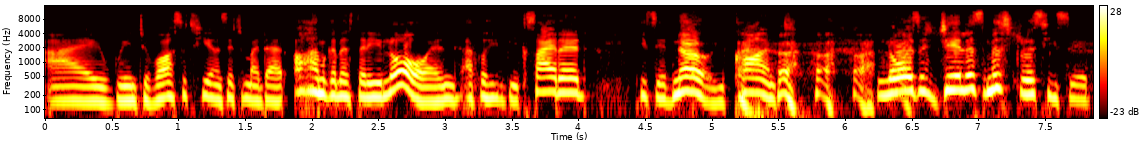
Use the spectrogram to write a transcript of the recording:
I went to varsity and I said to my dad, Oh, I'm going to study law. And I thought he'd be excited. He said, No, you can't. law is a jealous mistress, he said.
